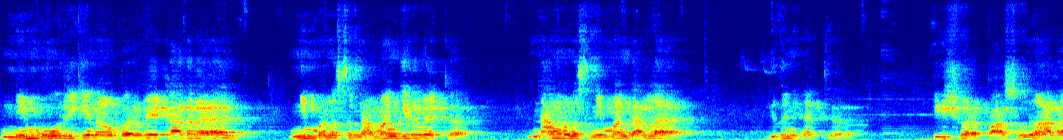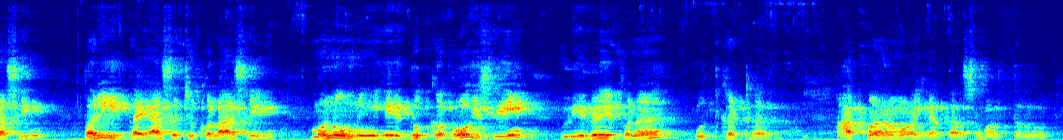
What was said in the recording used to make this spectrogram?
ನಿಮ್ಮೂರಿಗೆ ನಾವು ಬರಬೇಕಾದ್ರೆ ನಿಮ್ಮ ಮನಸ್ಸು ನಮ್ಮಂಗಿರ್ಬೇಕು ನಮ್ಮ ಮನಸ್ಸು ನಿಮ್ಮಂಗೆ ಅಲ್ಲ. ಇದನ್ನು ಹೇಳ್ತಿದ್ದಾರೆ. ಈಶ್ವರ ಪಾಸುನು ಆಲಾಸಿ, ಪರಿ ತಯಾಸ ಚುಕುಲಾಸಿ ಮನು ಹೇ ದುಃಖ ಭೋಗಿಸಿ ವೇಗಳೇಪನ ಉತ್ಕಟ. ಆತ್ಮಾರಾಮವಾಗಿ ಹೇಳ್ತಾರೆ ಸಮರ್ಥರು.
